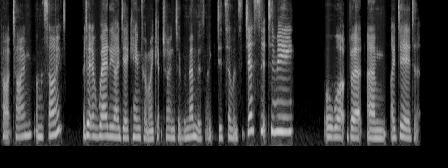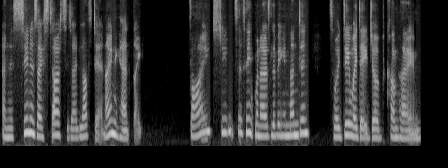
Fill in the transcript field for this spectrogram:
part time on the side. I don't know where the idea came from. I kept trying to remember, like, did someone suggest it to me or what? But um, I did. And as soon as I started, I loved it. And I only had like five students, I think, when I was living in London. So I do my day job, come home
